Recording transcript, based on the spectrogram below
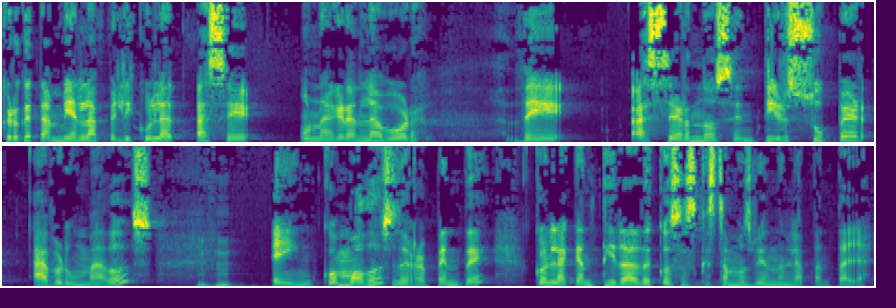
creo que también la película hace una gran labor de hacernos sentir súper abrumados e incómodos de repente con la cantidad de cosas que estamos viendo en la pantalla.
